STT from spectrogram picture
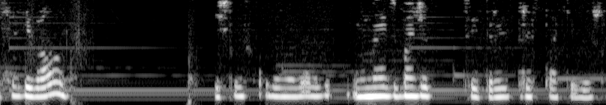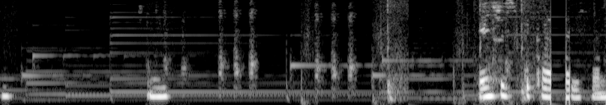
Все зібрали? Пішли сходимо зараз. У мене майже цей три, три стаки вийшло. Я щось втикаю саме.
